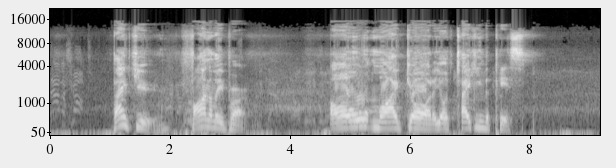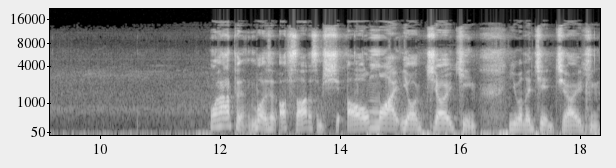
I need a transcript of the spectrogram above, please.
now the shot. Thank you. Finally, bro. Well, really good Oh my god. You're taking the piss. What happened? What is it? Offside or some shit? Oh my, you're joking. You are legit joking.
